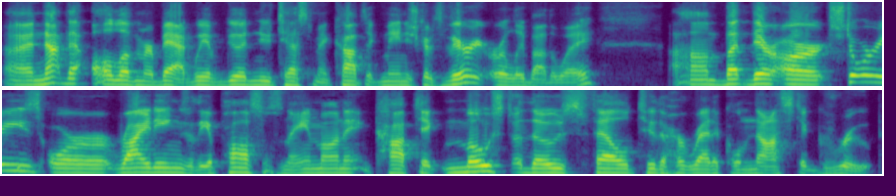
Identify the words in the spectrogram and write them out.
Uh, not that all of them are bad. We have good New Testament Coptic manuscripts, very early, by the way. Um, but there are stories or writings or the apostles' name on it in Coptic. Most of those fell to the heretical Gnostic group.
